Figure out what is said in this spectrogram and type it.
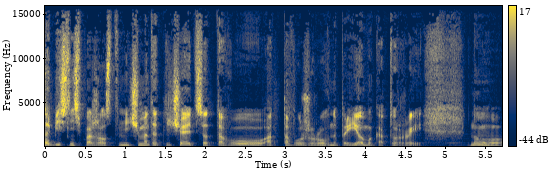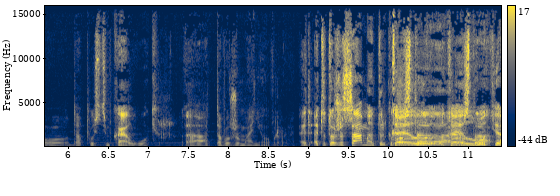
объясните, пожалуйста, мне, чем это отличается от того, от того же ровно приема, который, ну, допустим, Кайл Уокер а, от того же маневра. Это, это то же самое, только Кайл, просто Кайл просто Уокер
